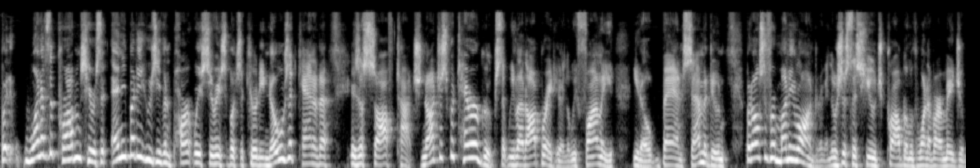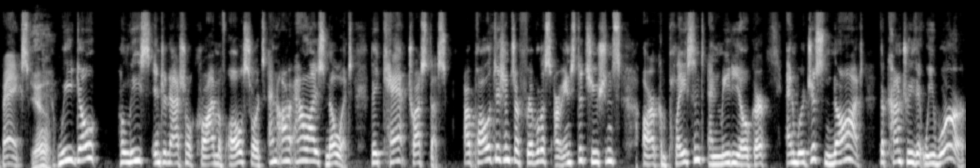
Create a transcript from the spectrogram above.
But one of the problems here is that anybody who's even partway serious about security knows that Canada is a soft touch, not just for terror groups that we let operate here, that we finally, you know, banned Samidoun, but also for money laundering. And there was just this huge problem with one of our major banks. Yeah. We don't police international crime of all sorts, and our allies know it. They can't trust us. Our politicians are frivolous, our institutions are complacent and mediocre, and we're just not the country that we were,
